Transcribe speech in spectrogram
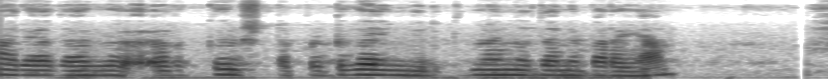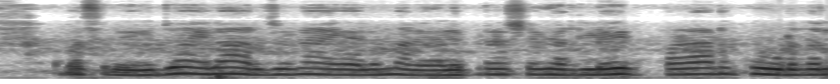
ആരാധകർക്ക് ഇഷ്ടപ്പെട്ട് കഴിഞ്ഞിരിക്കുന്നു എന്ന് തന്നെ പറയാം. അപ്പോൾ ശ്രീജു ആയാലും അർജുൻ ആയാലും മലയാളി പ്രേക്ഷകരിൽ ഇപ്പോഴാണ് കൂടുതൽ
